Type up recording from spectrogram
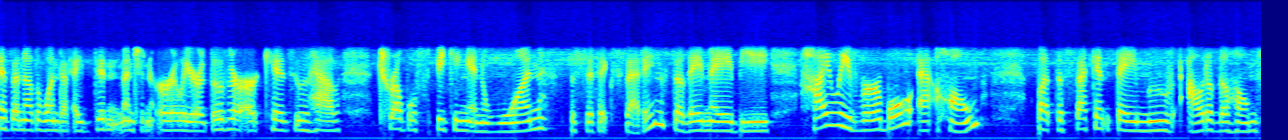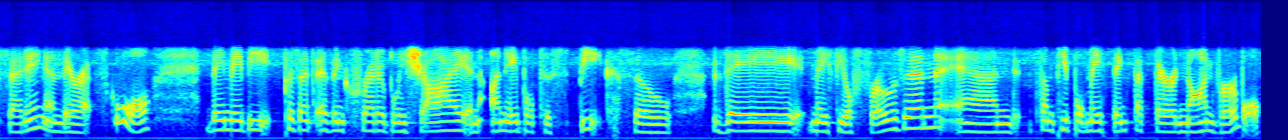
is another one that I didn't mention earlier. Those are our kids who have trouble speaking in one specific setting. So they may be highly verbal at home, but the second they move out of the home setting and they're at school, they may be present as incredibly shy and unable to speak. So They may feel frozen, and some people may think that they're nonverbal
